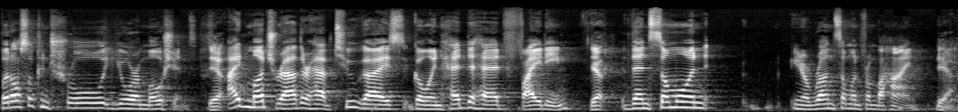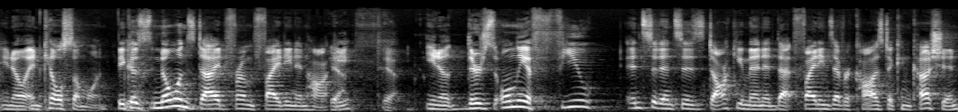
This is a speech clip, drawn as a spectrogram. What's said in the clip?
but also control your emotions. Yeah. I'd much rather have two guys going head to head fighting Yep. than someone you know run someone from behind Yeah. you know and kill someone because no one's died from fighting in hockey Yeah. Yeah. you know there's only a few incidences documented that fighting's ever caused a concussion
